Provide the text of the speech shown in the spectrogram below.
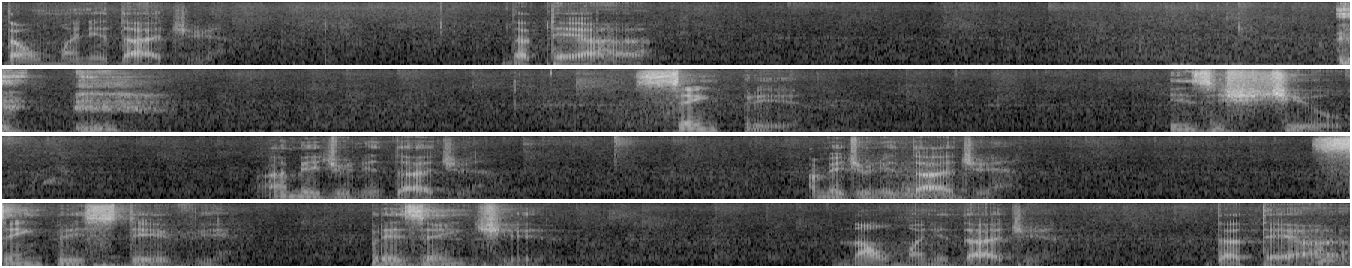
da humanidade, da Terra, sempre existiu a mediunidade. A mediunidade sempre esteve presente na humanidade da Terra.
